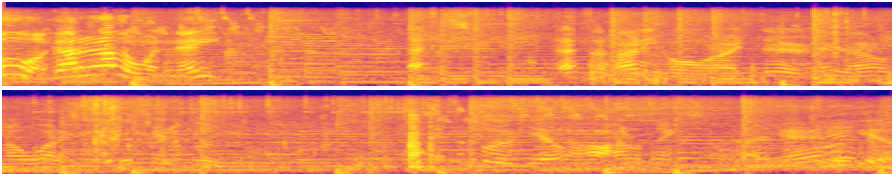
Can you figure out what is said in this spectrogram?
Oh, I got another one, Nate. That's a, that's a honey hole right there. Nate, I don't know what it is. This ain't a bluegill. It's a bluegill. No, I don't think so. Yeah, it is.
